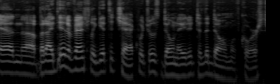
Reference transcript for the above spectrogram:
And uh, but I did eventually get the check, which was donated to the dome, of course.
